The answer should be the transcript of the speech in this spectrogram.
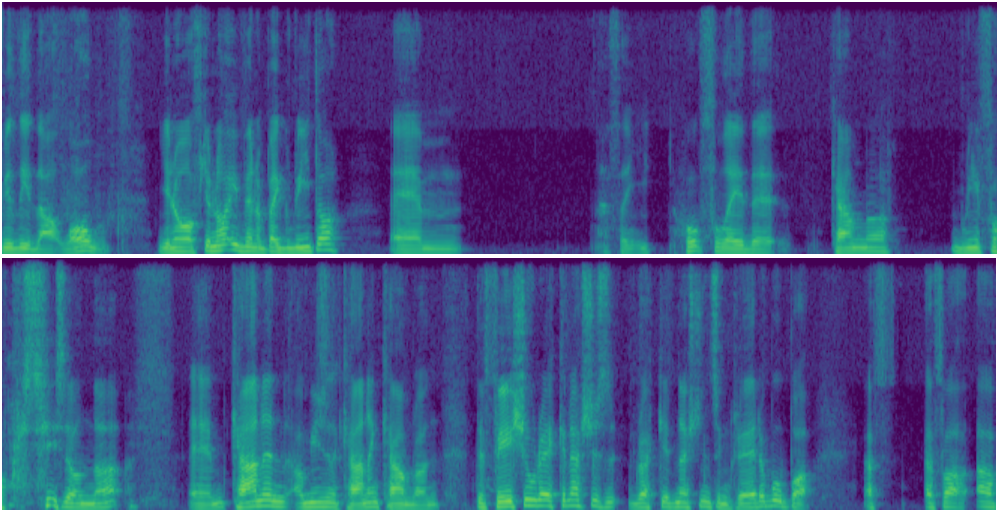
really that long. You know, if you're not even a big reader, um, I think you, hopefully the camera refocuses on that. Um, Canon, I'm using a Canon camera, and the facial recognition recognition's incredible. But if if I, I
